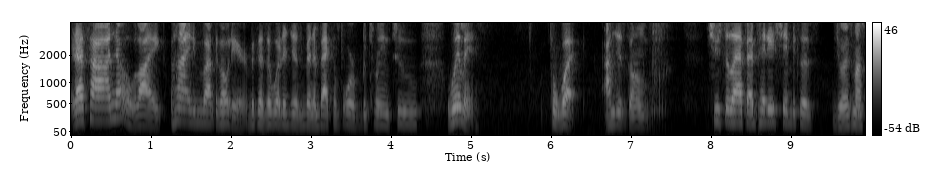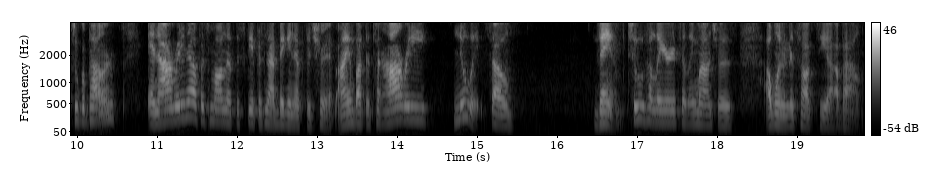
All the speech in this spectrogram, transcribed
That's how I know. Like, I ain't even about to go there because it would have just been a back and forth between two women. For what? I'm just choose to laugh at petty shit because joy is my superpower. And I already know if it's small enough to skip, it's not big enough to trip. I ain't about to turn. I already knew it. So Bam. Two hilarious healing mantras I wanted to talk to y'all about.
